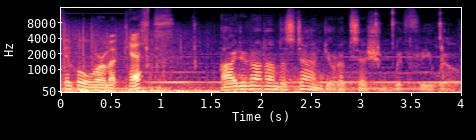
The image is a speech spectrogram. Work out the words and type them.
Simple warm-up tests. I do not understand your obsession with free will.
